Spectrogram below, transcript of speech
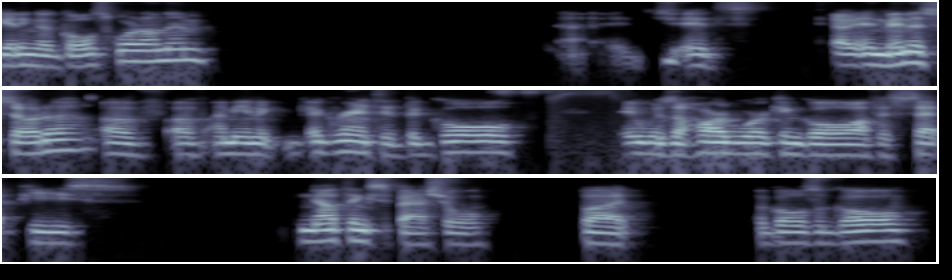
getting a goal scored on them. Uh, it's uh, in Minnesota of of I mean, uh, granted the goal it was a hard working goal off a set piece, nothing special, but a goal's a goal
